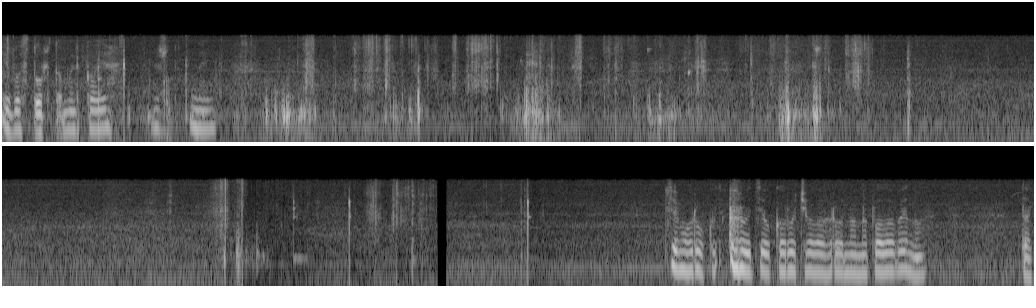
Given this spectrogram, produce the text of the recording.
І восторг там мелькає між ним. Цьому року, році укорочувала грона наполовину, так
